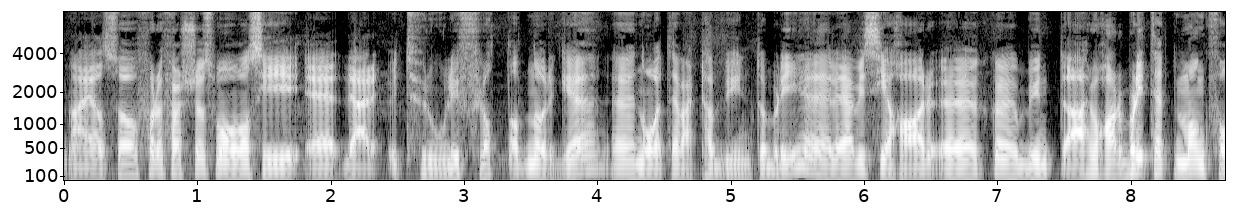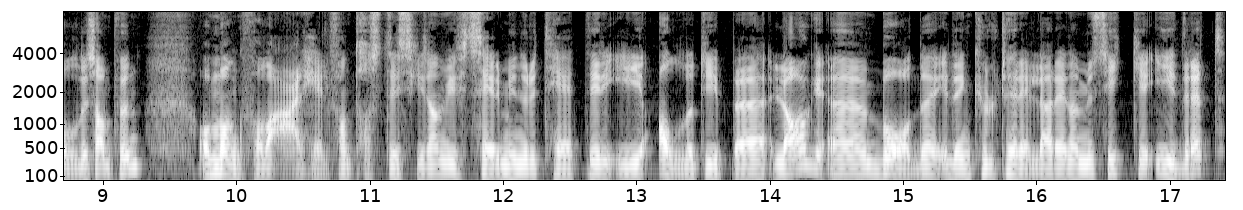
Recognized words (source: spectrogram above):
Nei, altså For det første så må man si eh, det er utrolig flott at Norge eh, nå etter hvert har begynt å bli, eller jeg vil si har, eh, begynt, er, har blitt et mangfoldig samfunn. Og mangfoldet er helt fantastisk. Vi ser minoriteter i alle typer lag, eh, både i den kulturelle arena musikk, idrett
